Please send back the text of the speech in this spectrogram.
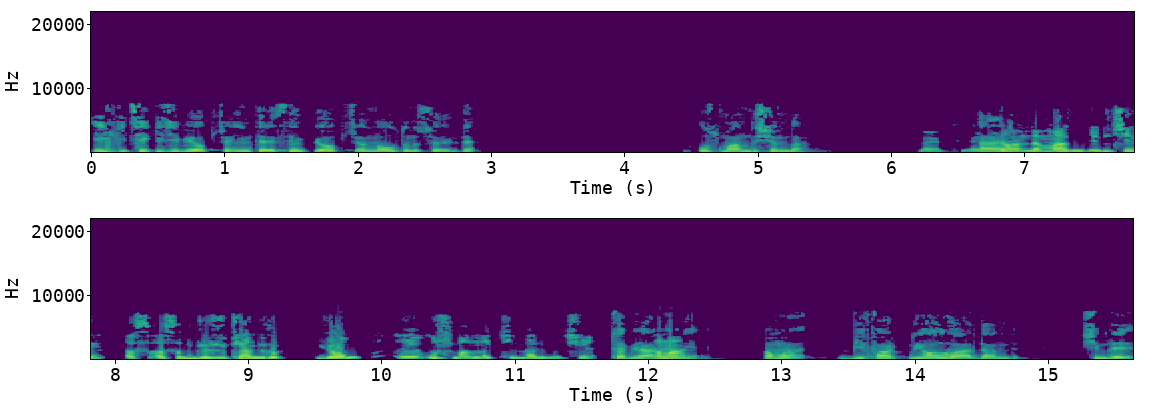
ilgi çekici bir opsiyon, interesting bir opsiyonun olduğunu söyledi. Usman dışında. Evet. Yani Eğer- Şu anda Masvidal için as- asıl gözüken yol e, Usman'la kemer maçı. Tabii abi Ama- hani- ama bir farklı yol var dendi. Şimdi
